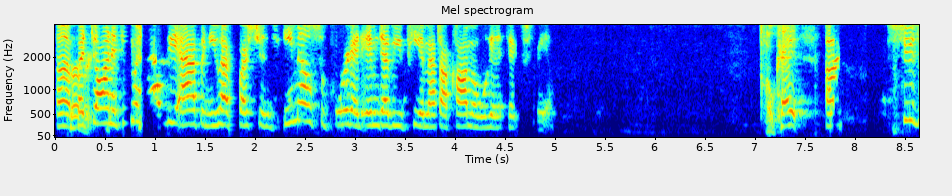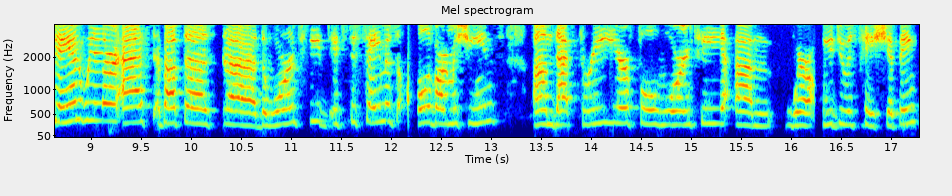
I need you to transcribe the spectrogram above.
Uh, but Dawn, if you have the app and you have questions, email support at mwpemf.com and we'll get it fixed for you. Okay. Uh, Suzanne Wheeler asked about the uh, the warranty. It's the same as all of our machines. Um, that three year full warranty, um, where all you do is pay shipping,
